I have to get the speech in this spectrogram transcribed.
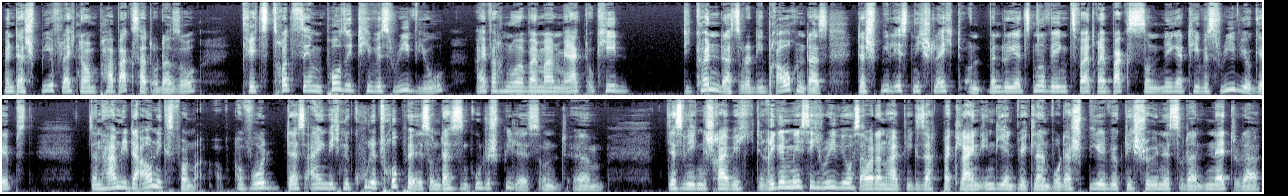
wenn das Spiel vielleicht noch ein paar Bugs hat oder so, kriegt es trotzdem ein positives Review, Einfach nur, weil man merkt, okay, die können das oder die brauchen das. Das Spiel ist nicht schlecht und wenn du jetzt nur wegen zwei, drei Bugs so ein negatives Review gibst, dann haben die da auch nichts von, obwohl das eigentlich eine coole Truppe ist und das ein gutes Spiel ist. Und ähm, deswegen schreibe ich regelmäßig Reviews, aber dann halt, wie gesagt, bei kleinen Indie-Entwicklern, wo das Spiel wirklich schön ist oder nett oder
